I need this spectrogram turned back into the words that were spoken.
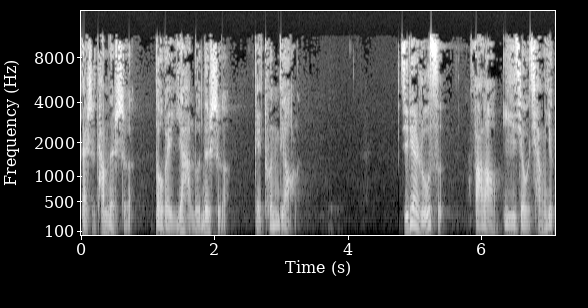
但是他们的蛇都被亚伦的蛇给吞掉了。即便如此。法老依旧强硬，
